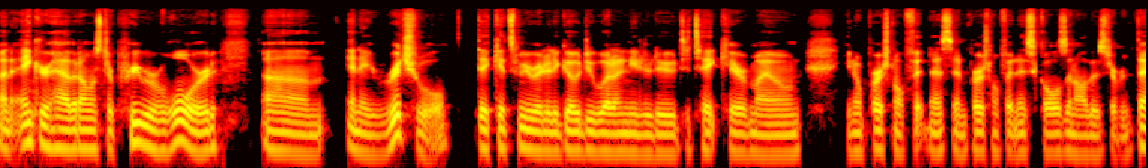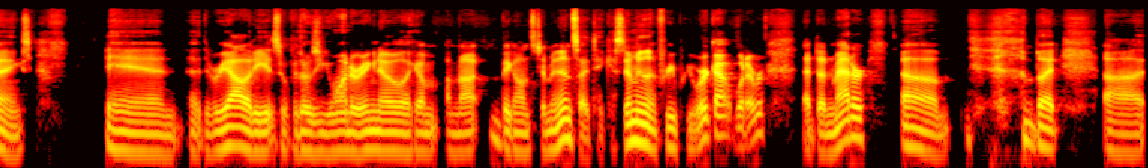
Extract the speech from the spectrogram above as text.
an anchor habit almost a pre-reward um, and a ritual that gets me ready to go do what i need to do to take care of my own you know personal fitness and personal fitness goals and all those different things and uh, the reality is, so for those of you wondering, you know, like I'm, I'm not big on stimulants. I take a stimulant free pre workout, whatever. That doesn't matter. Um, but uh,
